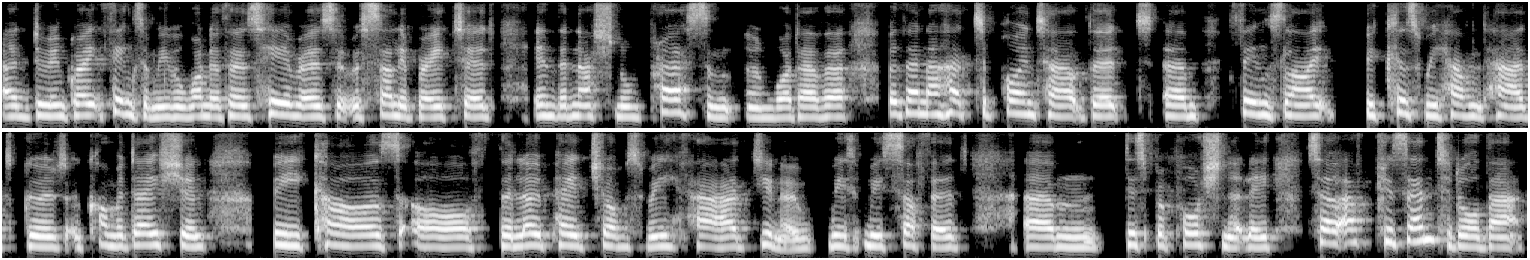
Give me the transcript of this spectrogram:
and doing great things. And we were one of those heroes that was celebrated in the national press and, and whatever. But then I had to point out that um, things like because we haven't had good accommodation, because of the low paid jobs we had, you know, we, we suffered um, disproportionately. So I've presented all that.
